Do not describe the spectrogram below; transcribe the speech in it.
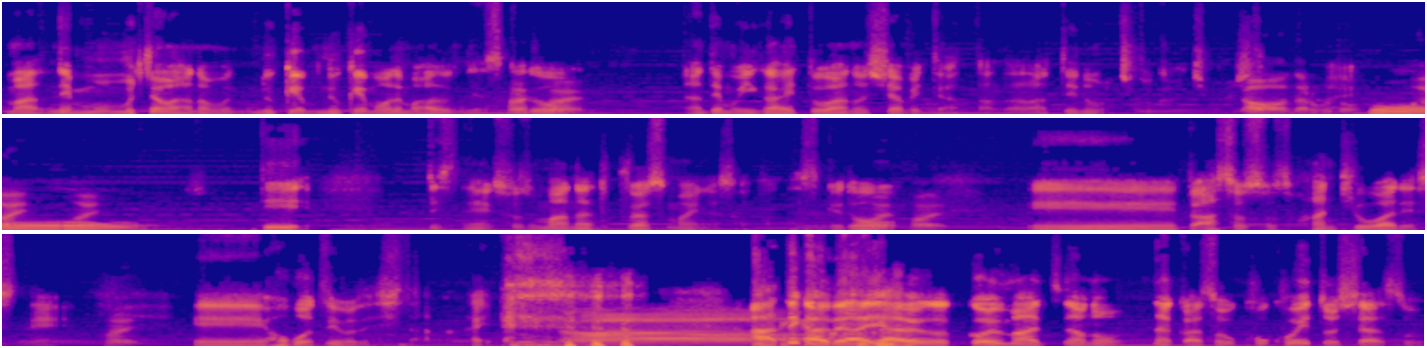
まあね、ももちろんあの、抜け、抜け物もあるんですけど、はいはいあでも意外とあの、調べてあったんだなっていうのもちょっと感じました。ああ、なるほど。はいおはいはいー。で、ですね、そうそう、まあなんてプラスマイナスだったんですけど、はいはい。えーと、あ、そうそうそう、反響はですね、はい。えー、ほぼゼロでした。はい。あー あ、てか、いや、いやこれまあ、あの、なんかそう、こ声としてはそう、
